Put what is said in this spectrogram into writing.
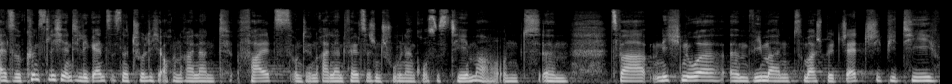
Also künstliche Intelligenz ist natürlich auch in Rheinland-Pfalz und in rheinland-pfälzischen Schulen ein großes Thema. Und ähm, zwar nicht nur, ähm, wie man zum Beispiel JetGPT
